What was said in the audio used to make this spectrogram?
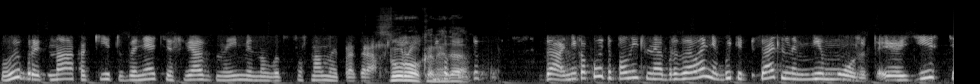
выбрать на какие-то занятия, связанные именно вот с основной программой. С уроками, да. Никакой доп- Да, никакое дополнительное образование быть обязательным не может. Э, Есть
